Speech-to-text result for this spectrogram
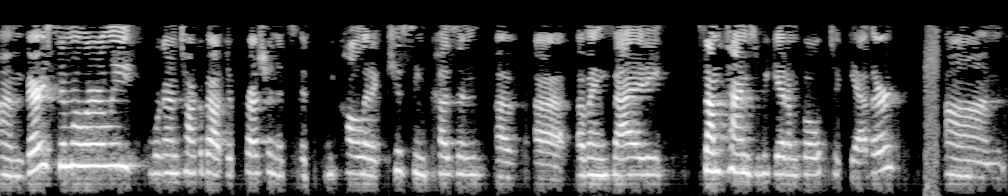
um, very similarly, we're going to talk about depression. It's, it's, we call it a kissing cousin of uh, of anxiety. Sometimes we get them both together. Um,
